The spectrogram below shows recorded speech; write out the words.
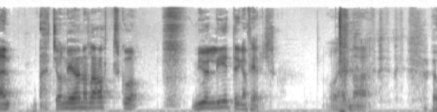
En Johnny hefur náttúrulega átt sko, mjög litringan feril sko. og hérna Já,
